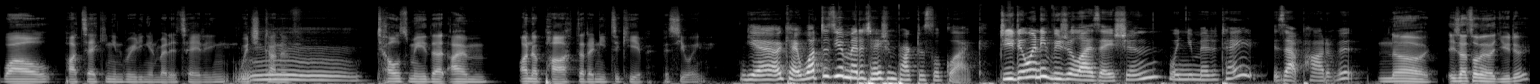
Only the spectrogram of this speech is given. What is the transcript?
while partaking in reading and meditating, which kind of Mm. tells me that I'm on a path that I need to keep pursuing. Yeah, okay. What does your meditation practice look like? Do you do any visualization when you meditate? Is that part of it? No, is that something that you do?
